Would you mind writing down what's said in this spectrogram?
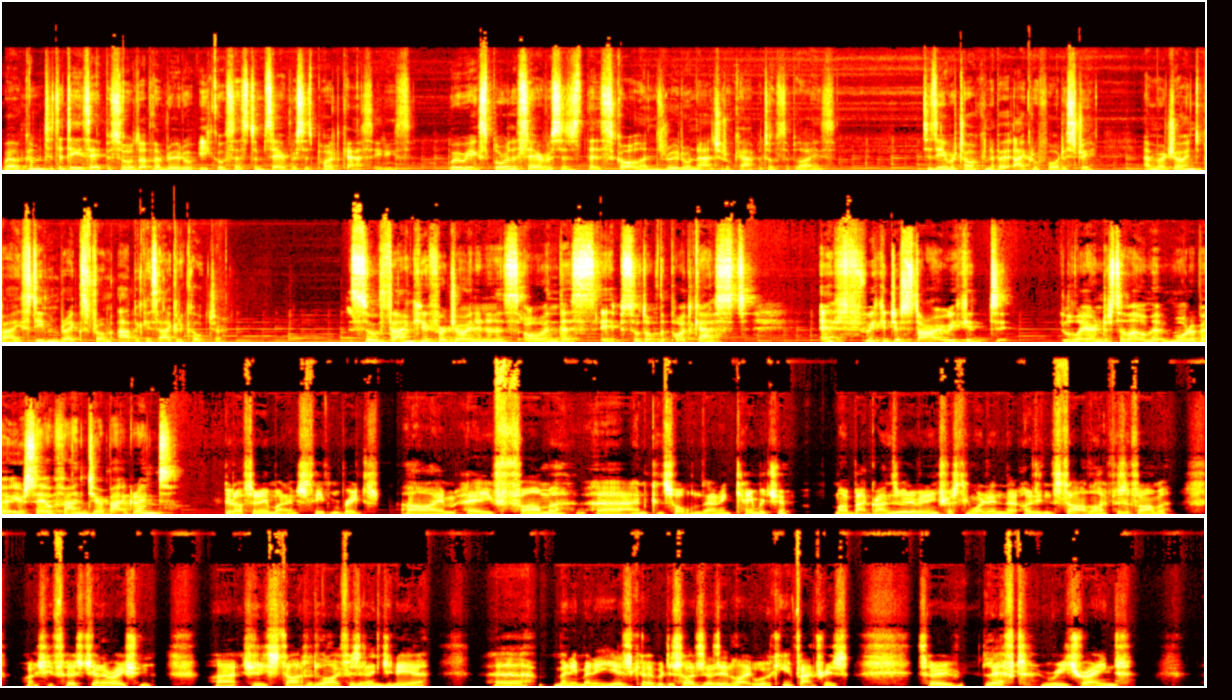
Welcome to today's episode of the Rural Ecosystem Services podcast series, where we explore the services that Scotland's rural natural capital supplies. Today we're talking about agroforestry, and we're joined by Stephen Briggs from Abacus Agriculture. So, thank you for joining us on this episode of the podcast. If we could just start, we could learn just a little bit more about yourself and your background. Good afternoon. My name's Stephen Briggs. I'm a farmer uh, and consultant down in Cambridgeshire. My background's a bit of an interesting one in that I didn't start life as a farmer. I'm actually first generation. I actually started life as an engineer uh, many, many years ago, but decided I didn't like working in factories. So left, retrained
